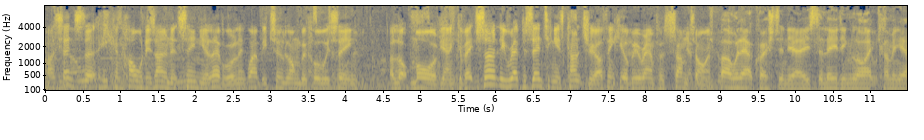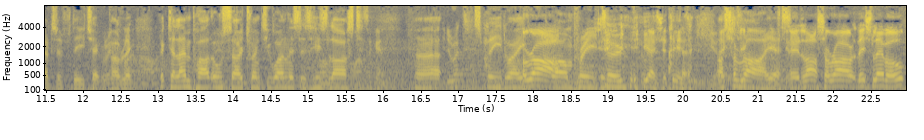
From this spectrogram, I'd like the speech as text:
I sense that he can hold his own at senior level, and it won't be too long before we're seeing a lot more of Jan Kvěch. Certainly representing his country, I think he'll be around for some time. Oh, without question, yeah, he's the leading light coming out of the Czech Republic. Wiktor Lampart, also 21. This is his last uh, Speedway Hurrah! Grand Prix too. yes, it is. That's hurrah, yes. It last hurrah at this level.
